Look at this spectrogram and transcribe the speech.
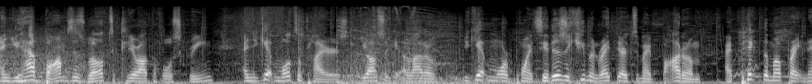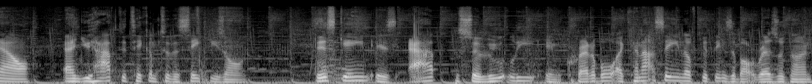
and you have bombs as well to clear out the whole screen. And you get multipliers. You also get a lot of you get more points. See, there's a human right there to my bottom. I picked them up right now, and you have to take them to the safety zone. This game is absolutely incredible. I cannot say enough good things about Resogun.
